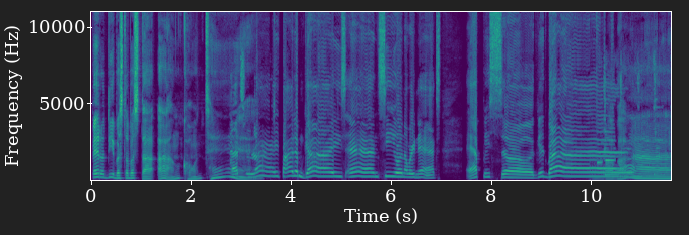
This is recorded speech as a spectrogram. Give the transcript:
Pero di basta-basta ang content. That's right. Paalam, guys. And see you on our next episode. Goodbye. Bye-bye.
